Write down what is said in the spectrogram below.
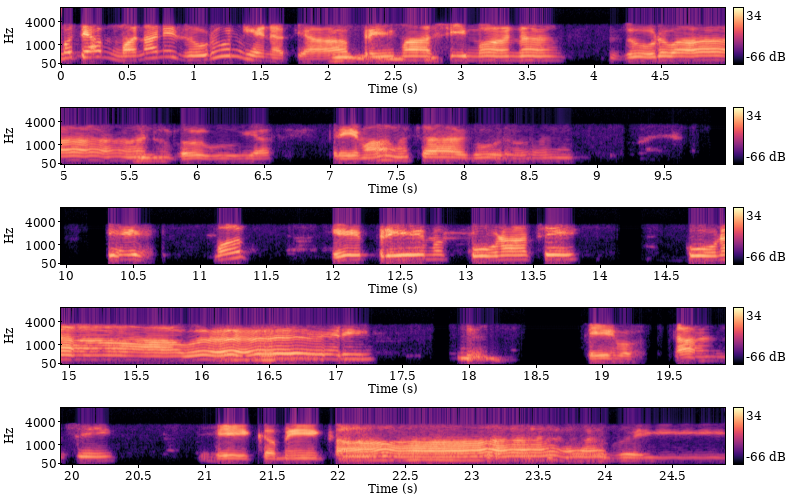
मग त्या मनाने जोडून घे ना त्या. प्रेमासी मन जोडवा अनुभवूया प्रेमाचा गोडवा हे मग हे प्रेम कोणाचे? कोणावरी? देवतांचे. एकमेकावरी.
